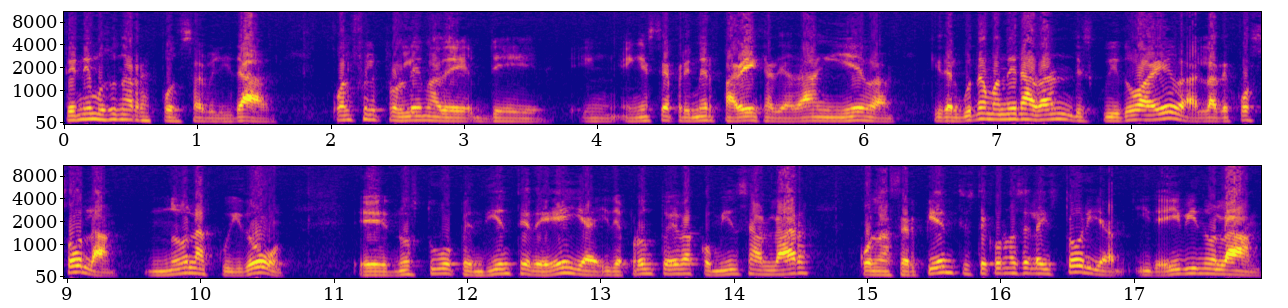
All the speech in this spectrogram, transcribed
Tenemos una responsabilidad. ¿Cuál fue el problema de, en, esta primer pareja de Adán y Eva, que de alguna manera Adán descuidó a Eva, la dejó sola, no la cuidó, eh, no estuvo pendiente de ella y de pronto Eva comienza a hablar con la serpiente, usted conoce la historia y de ahí vino la,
